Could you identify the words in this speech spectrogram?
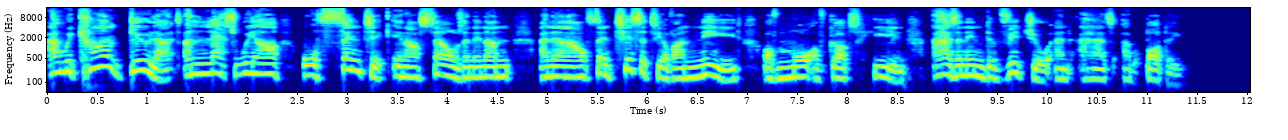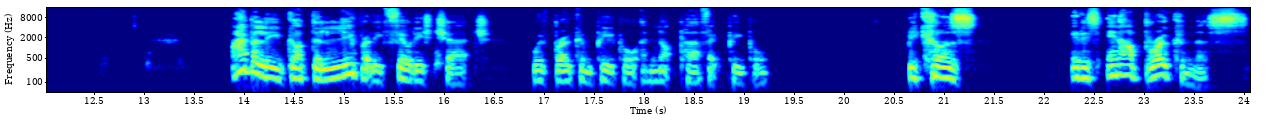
And we can't do that unless we are authentic in ourselves and in, un, and authenticity of our need of more of God's healing as an individual and as a body. I believe God deliberately filled his church with broken people and not perfect people because it is in our brokenness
